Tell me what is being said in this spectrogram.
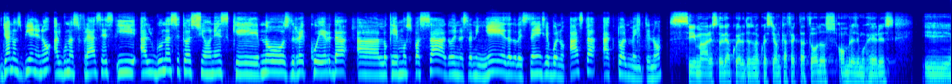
ya nos vienen ¿no? algunas frases y algunas situaciones que nos recuerda a lo que hemos pasado en nuestra niñez, adolescencia, bueno, hasta actualmente, ¿no? Sí, Mar, estoy de acuerdo. Es una cuestión que afecta a todos, hombres y mujeres. Y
